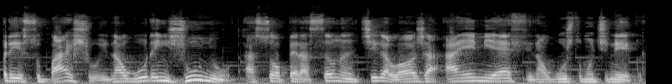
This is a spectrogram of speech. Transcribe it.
Preço Baixo inaugura em junho a sua operação na antiga loja AMF, na Augusto Montenegro,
